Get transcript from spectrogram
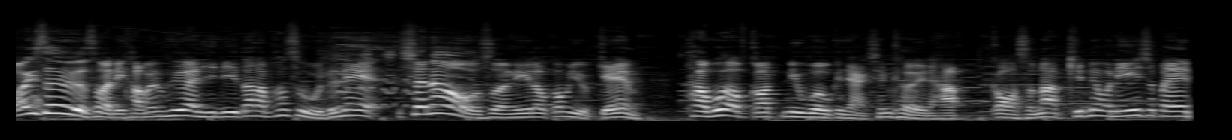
โอ้ยสื่อสวัสดีครับเพื่อนๆยินดีต้อนรับเข้าสู่เดเน่ช n แนลส่วนนี้เราก็มาอยู่เกม Tower of God New World กันอย่างเช่นเคยนะครับก็สำหรับคลิปในวันนี้จะเป็น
